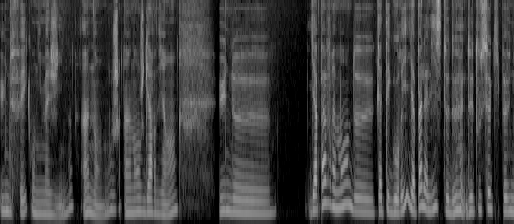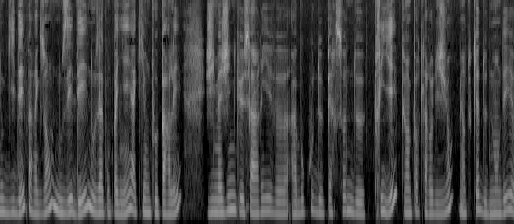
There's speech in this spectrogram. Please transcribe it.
une fée qu'on imagine, un ange, un ange gardien, une... Il euh, n'y a pas vraiment de catégorie, il n'y a pas la liste de, tous ceux qui peuvent nous guider, par exemple, nous aider, nous accompagner, à qui on peut parler. J'imagine que ça arrive à beaucoup de personnes de prier, peu importe la religion, mais en tout cas de demander,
